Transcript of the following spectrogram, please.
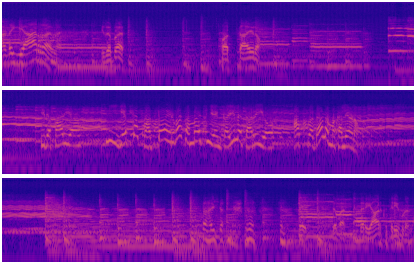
அட யாரா இத பார். பத்தாயிரம். இத பாரியா நீ எப்ப பத்தாயிரம் ரூபாய் சம்பாதிச்சு என் கையில தரையோ அப்பதான் நம்ம கல்யாணம். இத பார். வேற யாருக்கும் தெரியக்கூடாது.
